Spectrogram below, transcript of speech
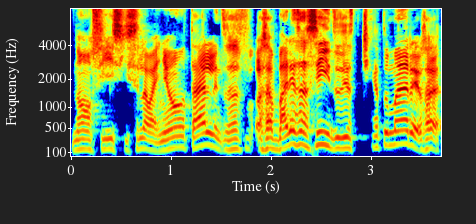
no, sí, sí se la bañó, tal. Entonces, o sea, varias así. Entonces, chinga tu madre. O sea,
